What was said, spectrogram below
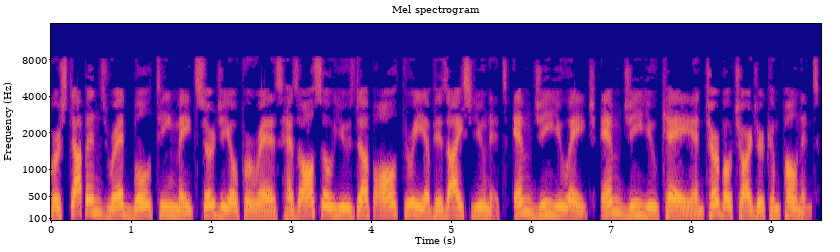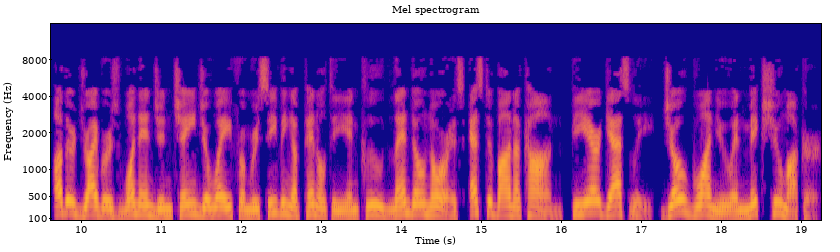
Verstappen's Red Bull teammate Sergio Perez has also used up all three of his ICE units, MGUH, MGUK and turbocharger components. Other drivers one engine change away from receiving a penalty include Lando Norris, Esteban Ocon, Pierre Gasly, Zhou Guanyu and Mick Schumacher.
